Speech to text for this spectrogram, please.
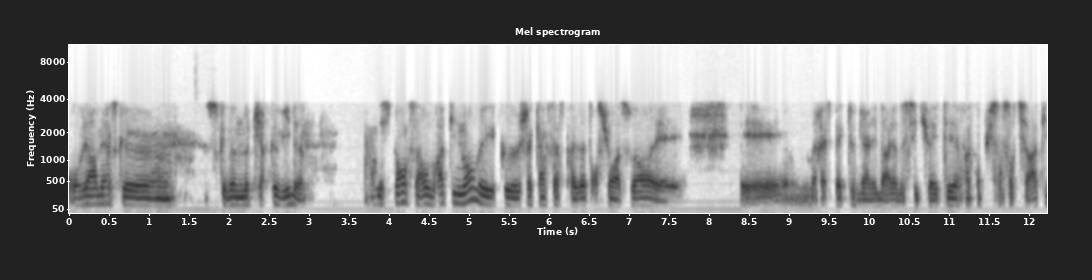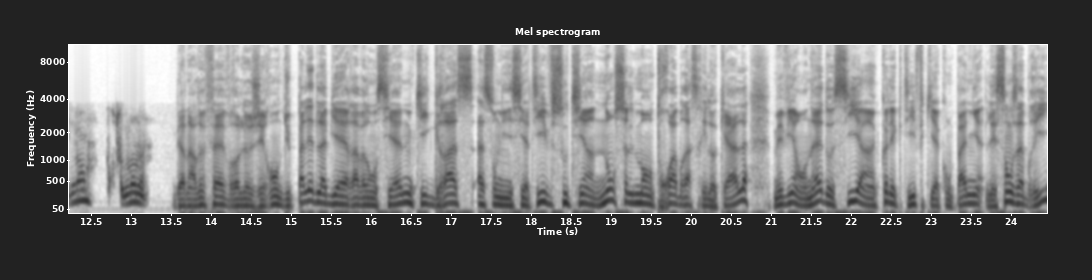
on verra bien ce que ce que donne notre cher Covid. En espérant que ça rouvre rapidement, mais que chacun fasse très attention à soi et, et respecte bien les barrières de sécurité afin qu'on puisse en sortir rapidement pour tout le monde. Bernard Lefebvre, le gérant du Palais de la Bière à Valenciennes, qui, grâce à son initiative, soutient non seulement trois brasseries locales, mais vient en aide aussi à un collectif qui accompagne les sans-abri.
